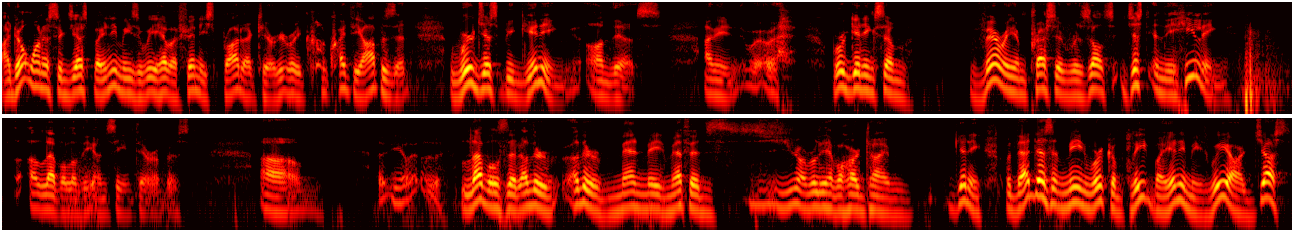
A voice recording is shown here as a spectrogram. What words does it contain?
I don't want to suggest by any means that we have a finished product here, really quite the opposite. We're just beginning on this. I mean, we're getting some very impressive results just in the healing uh, level of the unseen therapist. Um, you know, levels that other other man-made methods you don't really have a hard time getting. But that doesn't mean we're complete by any means. We are just,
